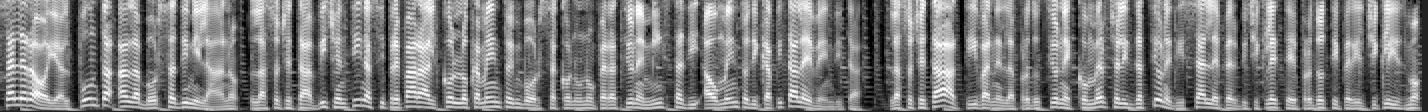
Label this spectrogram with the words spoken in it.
Selle Royal punta alla Borsa di Milano. La società vicentina si prepara al collocamento in borsa con un'operazione mista di aumento di capitale e vendita. La società, attiva nella produzione e commercializzazione di selle per biciclette e prodotti per il ciclismo,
